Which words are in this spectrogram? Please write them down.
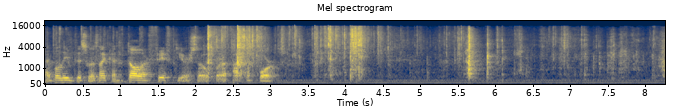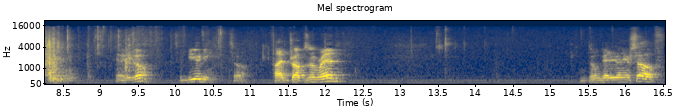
I believe this was like a dollar fifty or so for a pack of four. There you go. It's a beauty. So five drops of red. Don't get it on yourself.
